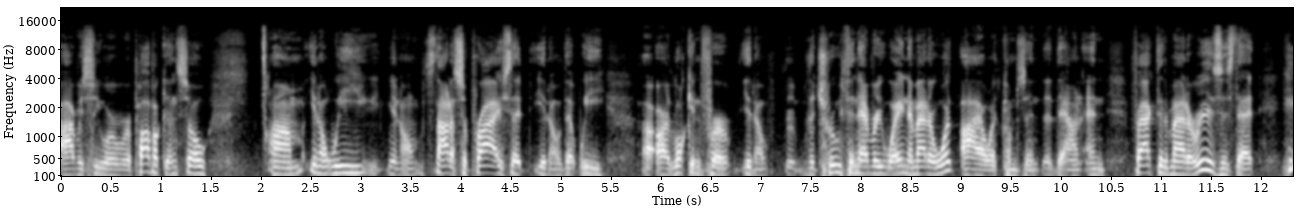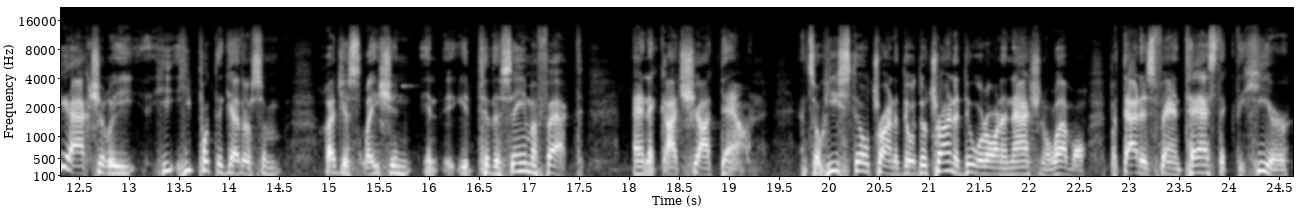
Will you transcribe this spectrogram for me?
obviously we're Republicans. So um, you know, we, you know, it's not a surprise that you know that we are looking for you know the, truth in every way, no matter what aisle it comes in down. And fact of the matter is, is that he actually he, he put together some legislation in, to the same effect, and it got shot down. And so he's still trying to do it. They're trying to do it on a national level, but that is fantastic to hear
